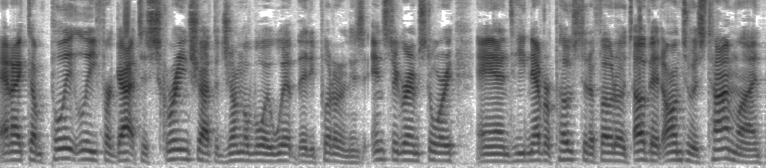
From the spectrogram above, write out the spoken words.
and I completely forgot to screenshot the Jungle Boy whip that he put on his Instagram story, and he never posted a photo of it onto his timeline.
